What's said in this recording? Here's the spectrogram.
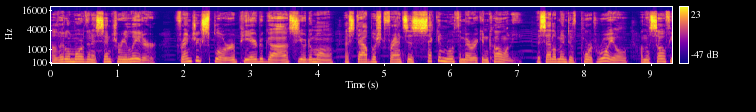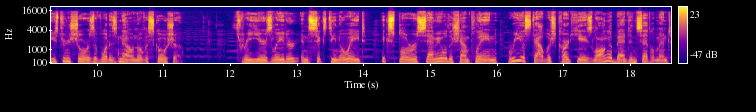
A little more than a century later, French explorer Pierre de Gars Sieur de Monts established France's second North American colony, the settlement of Port Royal on the southeastern shores of what is now Nova Scotia. Three years later, in 1608, explorer Samuel de Champlain re-established Cartier's long-abandoned settlement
